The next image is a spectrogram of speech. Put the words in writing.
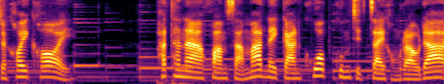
จะค่อย ๆ พัฒนาความสามารถในการควบคุมจิตใจของเราได้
